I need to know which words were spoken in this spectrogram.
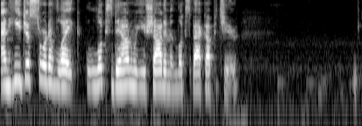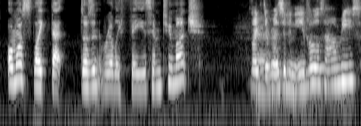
and he just sort of like looks down where you shot him and looks back up at you. Almost like that doesn't really faze him too much. Like the Resident Evil zombies.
